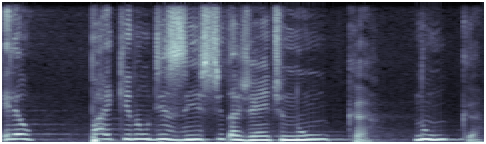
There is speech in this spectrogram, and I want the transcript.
Ele é o Pai que não desiste da gente nunca, nunca.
